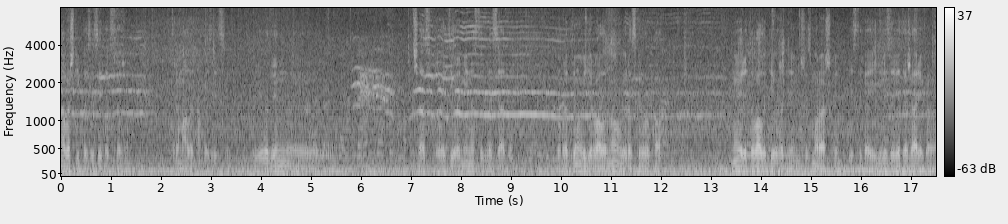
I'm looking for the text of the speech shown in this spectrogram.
на важкі позиції, так скажемо. Тримали там позиції. І в один е, час прилетіла міна 120. Побратиму відірвало ногу і розкрило пах. Ми її рятували півгодини, ще з мурашки. Є така Єлизавета Жарікова,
